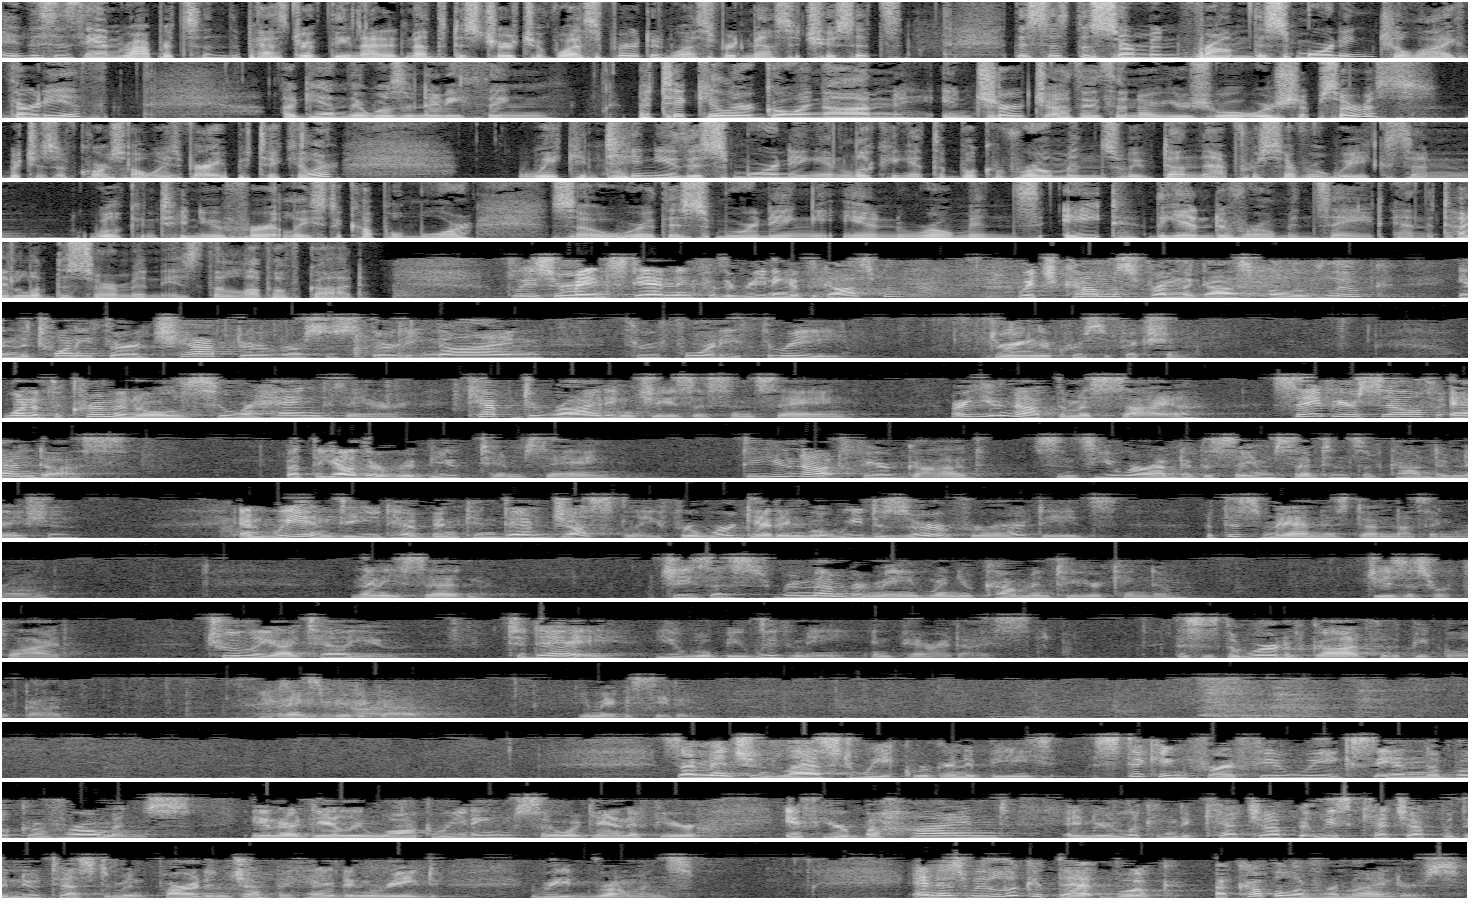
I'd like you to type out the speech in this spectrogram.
Hi, this is Ann Robertson, the pastor of the United Methodist Church of Westford in Westford, Massachusetts. This is the sermon from this morning, July 30th. Again, there wasn't anything particular going on in church other than our usual worship service, which is, of course, always very particular. We continue this morning in looking at the book of Romans. We've done that for several weeks and we'll continue for at least a couple more. So we're this morning in Romans 8, the end of Romans 8, and the title of the sermon is The Love of God. Please remain standing for the reading of the Gospel, which comes from the Gospel of Luke in the 23rd chapter, verses 39 through 43 during the crucifixion. One of the criminals who were hanged there kept deriding Jesus and saying, Are you not the Messiah? Save yourself and us. But the other rebuked him, saying, Do you not fear God, since you are under the same sentence of condemnation? And we indeed have been condemned justly, for we're getting what we deserve for our deeds. But this man has done nothing wrong. Then he said, Jesus, remember me when you come into your kingdom. Jesus replied, Truly I tell you, Today you will be with me in paradise. This is the word of God for the people of God. Thanks, be to God. God. You may be seated. As I mentioned last week, we're going to be sticking for a few weeks in the book of Romans in our daily walk reading. So again, if you're if you're behind and you're looking to catch up, at least catch up with the New Testament part and jump ahead and read read Romans. And as we look at that book, a couple of reminders.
